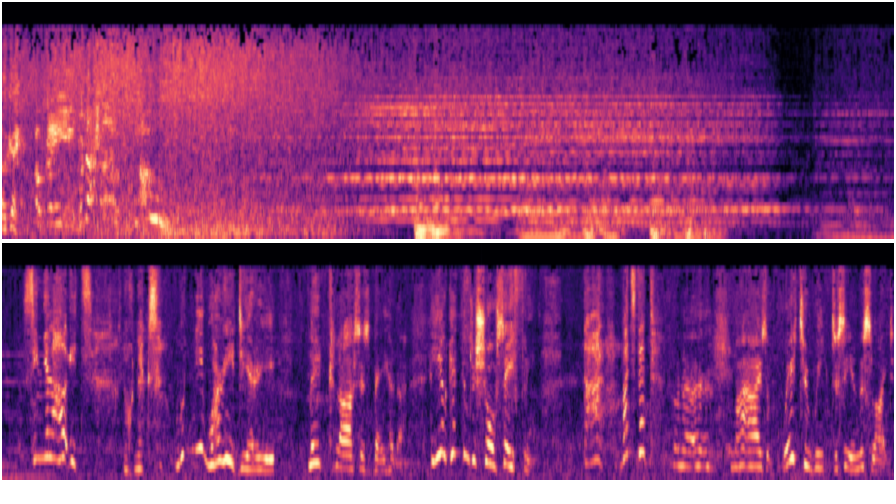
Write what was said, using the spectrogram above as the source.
Okay. Okay, goeiedag. Au. sien julle al iets? Nog niks. Moet nie worry, dearie. My class is by hulle. He'll get them to shore safely. Daar, wat's dit? Oh, no, my eyes are way too weak to see in this light.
